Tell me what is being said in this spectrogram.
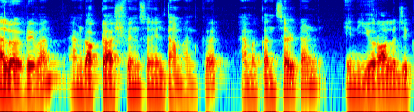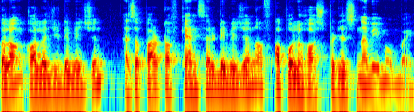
Hello everyone, I'm Dr. Ashwin Sunil Tamhankar. I'm a consultant in Urological Oncology Division as a part of Cancer Division of Apollo Hospitals, Navi Mumbai.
